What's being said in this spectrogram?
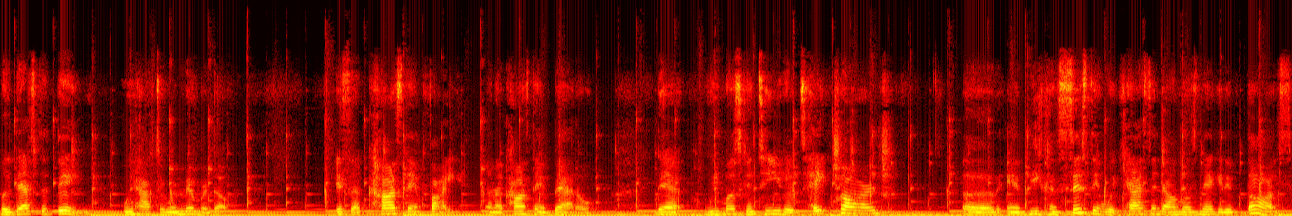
But that's the thing we have to remember though. It's a constant fight and a constant battle that we must continue to take charge of and be consistent with casting down those negative thoughts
